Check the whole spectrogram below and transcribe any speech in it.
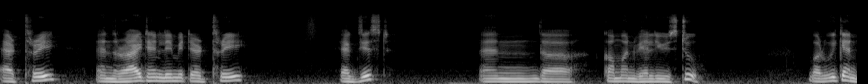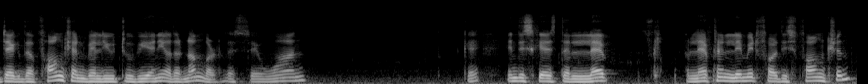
at 3 and the right hand limit at 3 exist and the common value is 2 but we can take the function value to be any other number. Let's say 1 okay. In this case the left left hand limit for this function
